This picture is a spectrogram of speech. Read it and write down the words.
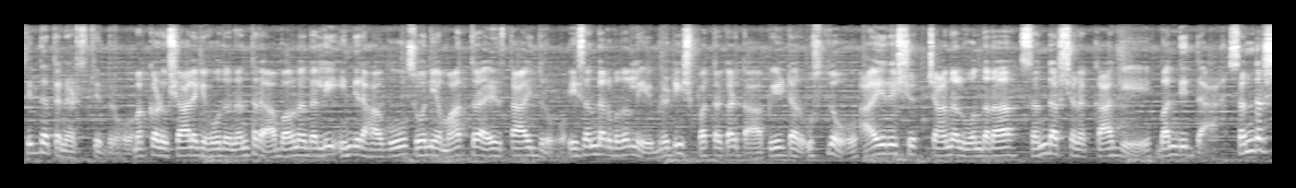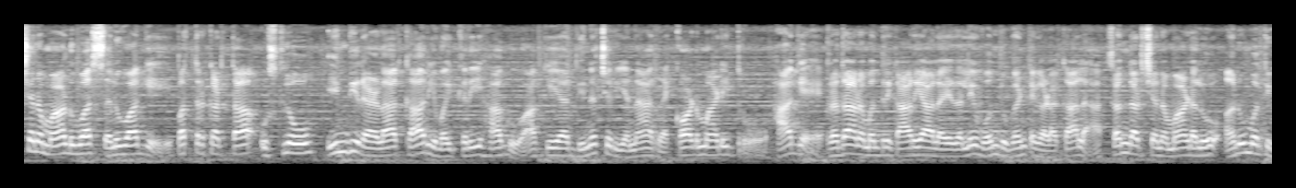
ಸಿದ್ಧತೆ ನಡೆಸುತ್ತಿದ್ರು ಮಕ್ಕಳು ಶಾಲೆಗೆ ಹೋದ ನಂತರ ಭವನದಲ್ಲಿ ಇಂದಿರಾ ಹಾಗೂ ಸೋನಿಯಾ ಮಾತ್ರ ಇರ್ತಾ ಇದ್ರು. ಈ ಸಂದರ್ಭದಲ್ಲಿ ಬ್ರಿಟಿಷ್ ಪತ್ರಕರ್ತ ಪೀಟರ್ ಉಸ್ಲೋ ಐರಿಷ್ ಚಾನೆಲ್ ಒಂದರ ಸಂದರ್ಶನಕ್ಕಾಗಿ ಬಂದಿದ್ದ. ಸಂದರ್ಶನ ಮಾಡುವ ಸಲುವಾಗಿ ಪತ್ರಕರ್ತ ಉಸ್ಲೋ ಇಂದಿರಾಳ ಕಾರ್ಯವೈಖರಿ ಹಾಗೂ ಆಕೆಯ ದಿನಚರಿಯನ್ನ ರೆಕಾರ್ಡ್ ಮಾಡಿದ್ರು. ಹಾಗೆ ಪ್ರಧಾನಮಂತ್ರಿ ಕಾರ್ಯಾಲಯದಲ್ಲಿ ಒಂದು ಗಂಟೆಗಳ ಕಾಲ ಸಂದರ್ಶನ ಮಾಡಲು ಅನುಮತಿ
